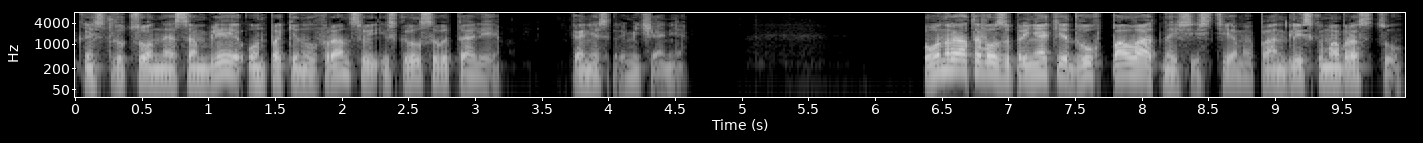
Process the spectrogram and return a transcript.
Конституционной ассамблеи, он покинул Францию и скрылся в Италии. Конец примечания. Он ратовал за принятие двухпалатной системы по английскому образцу.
